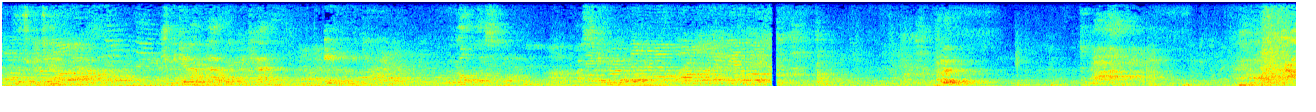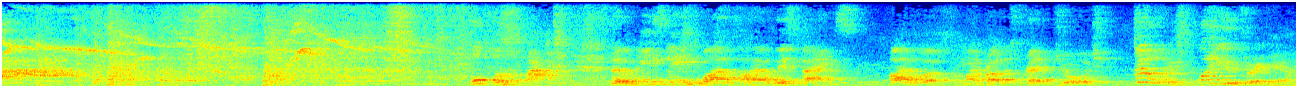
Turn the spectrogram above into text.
What do we do? Should we get out now or we can? If we can. We've got this way. I say we go on. What was that? The Weasley Wildfire Whiz Bangs. Fireworks from my brothers Fred and George. Gilchrist, what are you doing here?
